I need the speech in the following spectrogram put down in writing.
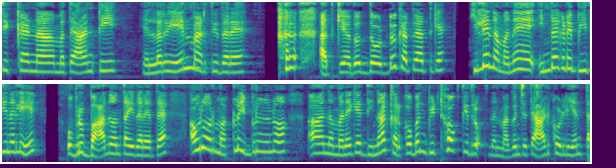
ಚಿಕ್ಕಣ್ಣ ಮತ್ತೆ ಆಂಟಿ ಎಲ್ಲರೂ ಏನ್ ಮಾಡ್ತಿದ್ದಾರೆ? ಅದಕ್ಕೆ ಅದೊಂದು ದೊಡ್ಡ ಕತೆ ಅದಕ್ಕೆ ಇಲ್ಲೇ ನಮ್ಮ ಮನೆ ಹಿಂದಗಡೆ ಬೀದಿನಲ್ಲಿ ಒಬ್ರು ಬಾನು ಅಂತ ಇದಾರೆ ಅಂತೆ ಅವ್ರು ಅವ್ರ ಮಕ್ಳು ಇಬ್ರು ನಮ್ಮ ಮನೆಗೆ ದಿನ ಕರ್ಕೊಬಂದು ಬಿಟ್ಟು ಹೋಗ್ತಿದ್ರು. ನನ್ನ ಮಗನ ಜೊತೆ ಆಡ್ಕೊಳ್ಳಿ ಅಂತ.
